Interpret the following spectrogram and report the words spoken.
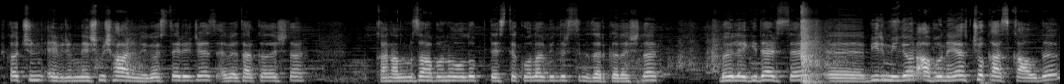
Pikachu'nun evrimleşmiş halini göstereceğiz. Evet arkadaşlar. Kanalımıza abone olup destek olabilirsiniz arkadaşlar. Böyle giderse e, 1 milyon aboneye çok az kaldı.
